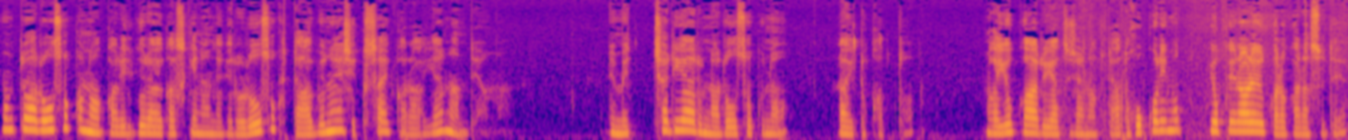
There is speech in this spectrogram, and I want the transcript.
本当はろうそくの明かりぐらいが好きなんだけどろうそくって危ないし臭いから嫌なんだよな。でめっちゃリアルなろうそくのライト買ったなんかよくあるやつじゃなくてあとほこりも避けられるからガラスで。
